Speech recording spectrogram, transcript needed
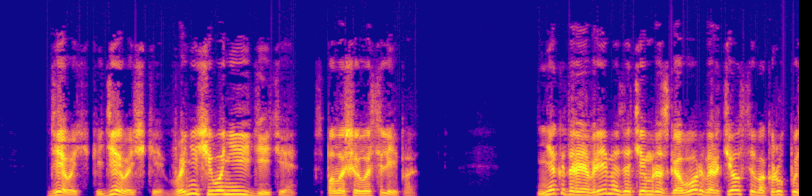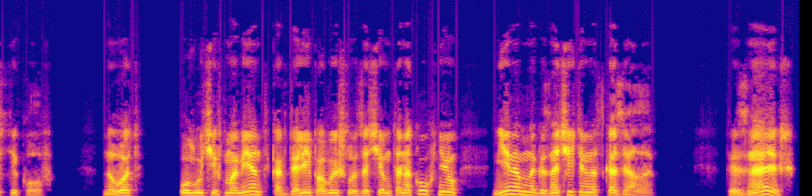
— Девочки, девочки, вы ничего не едите, — всполошилась Липа. Некоторое время затем разговор вертелся вокруг пустяков. Но вот Улучив момент, когда Липа вышла зачем-то на кухню, Нина многозначительно сказала. — Ты знаешь,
